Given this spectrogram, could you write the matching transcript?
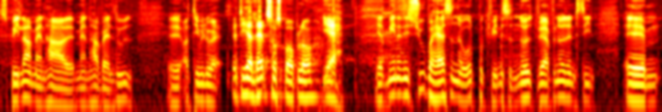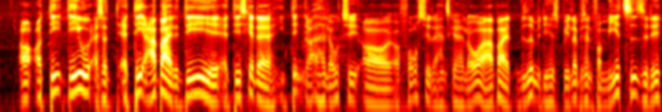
spillere, man har, man har valgt ud. Øh, og det vil jo være, Ja, de her landsholdsbobler. Ja, jeg mener, det er syv på herresiden og otte på kvindesiden. Noget, I hvert fald noget af den stil. Øhm, og, og det, det er jo, altså, at det arbejde, det, at det skal da i den grad have lov til at, at fortsætte, at han skal have lov at arbejde videre med de her spillere. Hvis han får mere tid til det,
